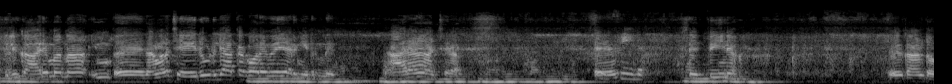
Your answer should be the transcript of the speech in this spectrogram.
ഇതിൽ കാര്യം പറഞ്ഞാൽ ഞങ്ങളെ ചേരൂടിലാക്ക കുറെ പേര് ഇറങ്ങിയിട്ടുണ്ട്. ആരാണ് കാണിച്ചത് ഏഹ് സെഫീന. കണ്ടോ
